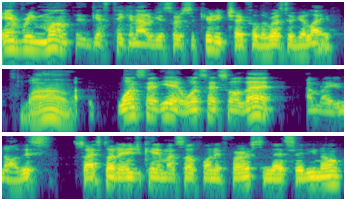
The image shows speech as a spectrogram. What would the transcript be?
every month it gets taken out of your social security check for the rest of your life. Wow. Once I, yeah, once I saw that, I'm like, no, this. So I started educating myself on it first, and I said, you know,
